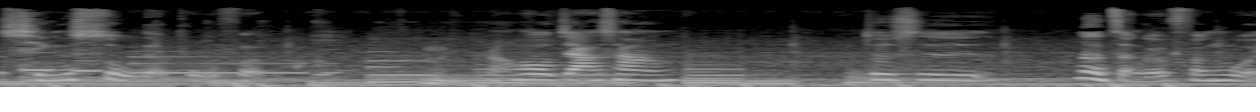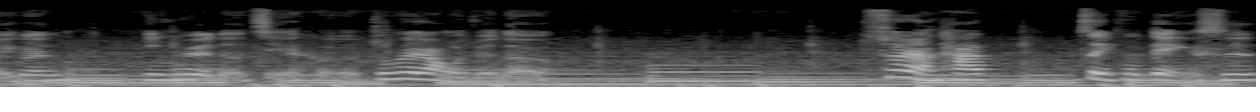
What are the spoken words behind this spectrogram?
情愫的部分，然后加上就是那整个氛围跟音乐的结合，就会让我觉得，虽然它这部电影是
